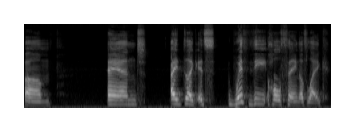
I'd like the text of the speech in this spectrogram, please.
Um, and I like it's with the whole thing of like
